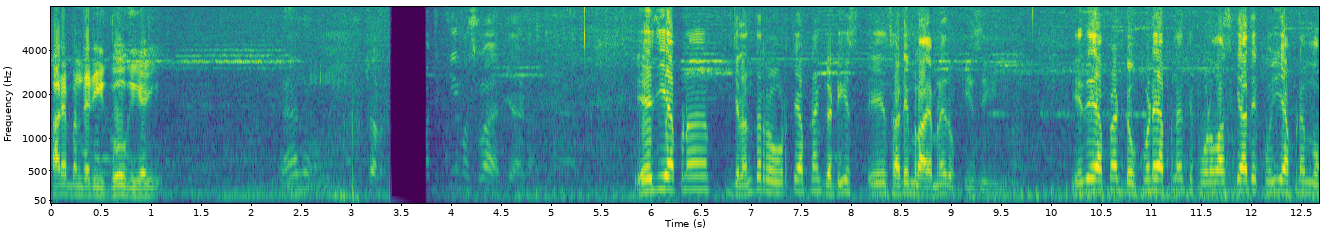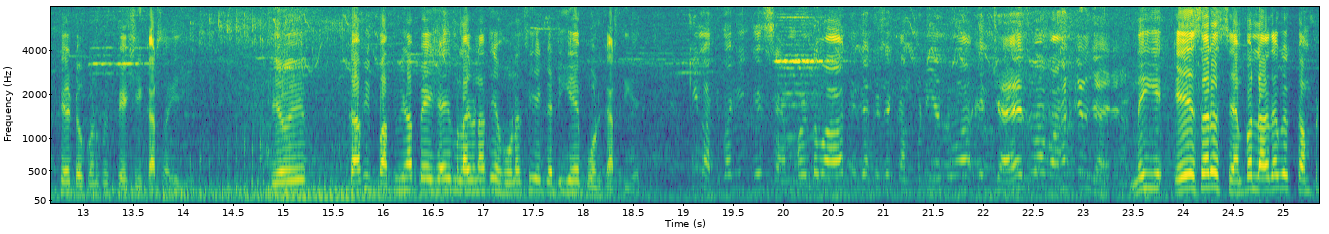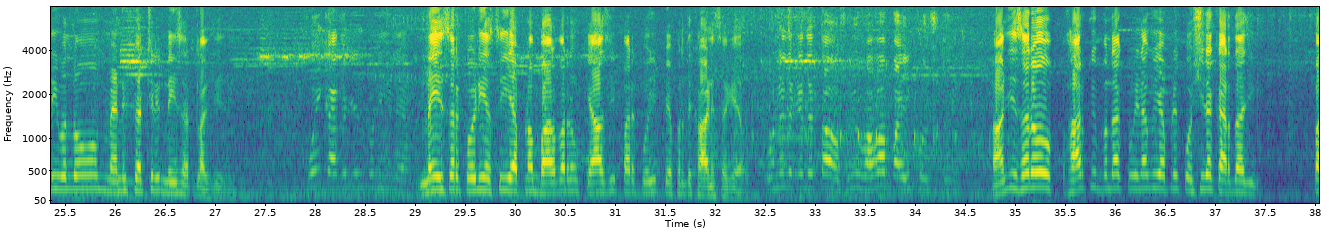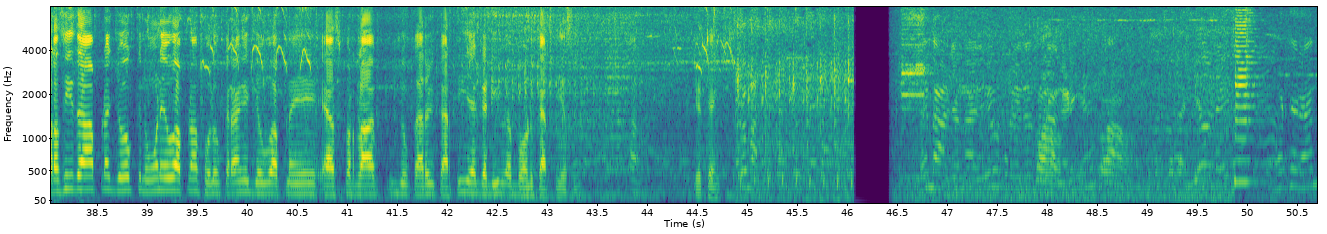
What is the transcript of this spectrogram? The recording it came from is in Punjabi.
ਸਾਰੇ ਬੰਦੇ ਦੀ ਈਗੋ ਹੋ ਗਈ ਹੈ ਜੀ। ਚਲੋ, ਅੱਜ ਕੀ ਮਸਲਾ ਹੈ ਜੀ ਇਹ ਜੀ ਆਪਣਾ ਜਲੰਧਰ ਰੋਡ ਤੇ ਆਪਣਾ ਗੱਡੀ ਇਹ ਸਾਡੇ ਮੁਲਾਜ਼ਮ ਨੇ ਰੋਕੀ ਸੀਗੀ ਇਹਦੇ ਆਪਣਾ ਡਾਕੂਮੈਂਟ ਆਪਣੇ ਤੇ ਫੋਨ ਵਾਸ ਗਿਆ ਤੇ ਕੋਈ ਆਪਣੇ ਮੌਕੇ ਡਾਕੂਮੈਂਟ ਕੋਈ ਪੇਸ਼ ਨਹੀਂ ਕਰ ਸਕੇ ਜੀ। ਤੇ ਉਹ ਕਾਫੀ ਬਦਤਮੀਜ਼ੀ ਨਾਲ ਪੇਸ਼ ਆਏ, ਮੁਲਾਜ਼ਮ ਨਾਲ ਤੇ ਹੁਣ ਅਸੀਂ ਇਹ ਗੱਡੀ ਇਹ ਬੌਂਡ ਕਰਤੀ ਹੈ ਕੀ ਲੱਗਦਾ ਕਿ ਇਹ ਸੈਂਪਲ ਵਾ ਕਿ ਜਾਂ ਕਿਸੇ ਕੰਪਨੀ ਵੱਲੋਂ ਆ ਇਹ ਜਾਇਜ਼ ਵਾ ਵਾਹਨ ਕਿ ਜਾਇਜ਼ ਹੈ ਨਹੀਂ ਇਹ- ਇਹ ਸਰ ਸੈਂਪਲ ਲੱਗਦਾ ਕੋਈ ਕੰਪਨੀ ਵੱਲੋਂ ਮੈਨੂਫੈਕਚਰਿੰਗ ਨਹੀਂ ਸਰ ਲੱਗਦੀ ਸੀ ਕੋਈ ਕਾਗਜ਼ ਕੋ ਨਹੀਂ ਮਿਲਿਆ? ਨਹੀਂ ਸਰ ਕੋਈ ਨਹੀਂ ਅਸੀਂ ਆਪਣਾ ਬਾਰ-ਬਾਰ ਨੂੰ ਕਿਹਾ ਸੀ ਪਰ ਕੋਈ ਪੇਪਰ ਦਿਖਾ ਨਹੀਂ ਸਕਿਆ ਉਹ। ਉਹਨੇ ਤਾਂ ਕਹਿੰਦੇ ਧੌਸ ਵੀ ਵਾਵਾ ਪਾਈ ਪੁਲਿਸ ਨੇ। ਹਾਂਜੀ ਸਰ ਉਹ ਹਰ ਕੋਈ ਬੰਦਾ ਕੋਈ ਨਾ ਕੋਈ ਆਪਣੀ ਕੋਸ਼ਿਸ਼ ਤਾਂ ਕਰਦਾ ਜੀ। ਪਰ ਅਸੀਂ ਤਾਂ ਆਪਣਾ ਜੋ ਕਾਨੂੰਨ ਹੈ ਉਹ ਆਪਣਾ ਫੋਲੋ ਕਰਾਂਗੇ ਜੋ ਆਪਣੇ ਐਸ ਪਰ ਲਾ ਜੋ ਕਾਰਵਾਈ ਕਰਤੀ ਹੈ ਗੱਡੀ ਬੌਂਡ ਕਰਤੀ ਅਸੀਂ। ਜੀ ਥੈਂਕ ਯੂ ਮੈਂ ਨਾਲ ਜਾਣਾ ਜੀ ਉਹ ਟ੍ਰੇਨ ਬਣਾ ਲੈਣੀ ਹੈ। ਵਾਹ ਉੱਥੇ ਰਹਿਣ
